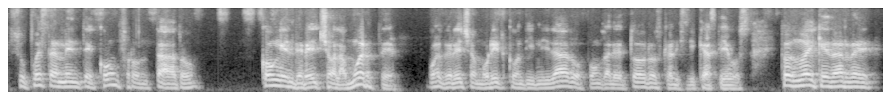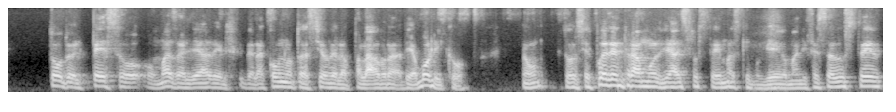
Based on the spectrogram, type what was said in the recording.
supuestamente confrontado con el derecho a la muerte, o el derecho a morir con dignidad, o póngale todos los calificativos. Entonces no hay que darle todo el peso o más allá de, la connotación de la palabra diabólico. ¿no? Entonces, después entramos ya a estos temas que muy bien ha manifestado usted,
